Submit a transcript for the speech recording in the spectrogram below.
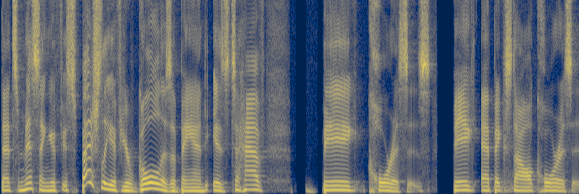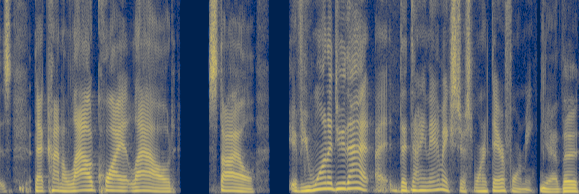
that's missing. If especially if your goal as a band is to have big choruses, big epic style choruses, that kind of loud, quiet, loud style. If you want to do that, I, the dynamics just weren't there for me. Yeah, the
